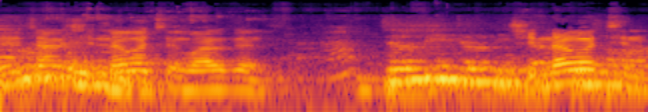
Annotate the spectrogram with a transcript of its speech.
ఇది చాలా చిన్నగా వచ్చింది బాల్కనీ. చిన్నగా వచ్చింది.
